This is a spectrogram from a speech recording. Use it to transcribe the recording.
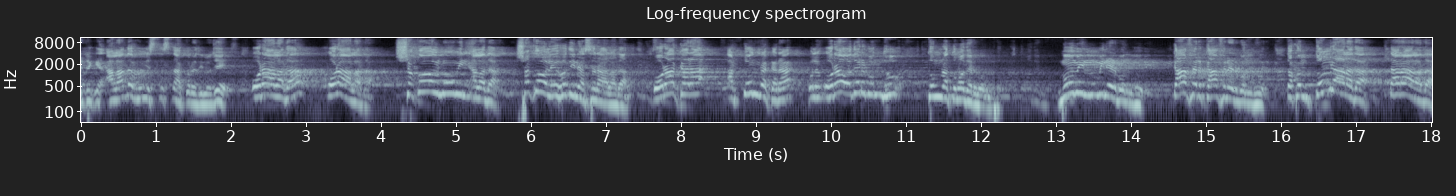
এটাকে আলাদাভাবে ইস্তেসনা করে দিল যে, ওরা আলাদা ওরা আলাদা, সকল মুমিন আলাদা, সকল ইহুদিন আসারা আলাদা। ওরা কারা? আর তোমরা কারা? বলে, ওরা ওদের বন্ধু, তোমরা তোমাদের বন্ধু। মুমিন মুমিনের বন্ধু, কাফের কাফের বন্ধু। তখন তোমরা আলাদা, তারা আলাদা।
